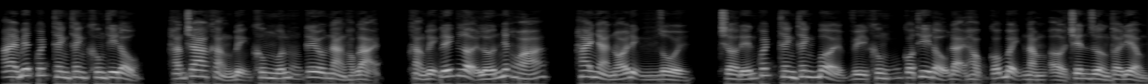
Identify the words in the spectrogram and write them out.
ai biết Quách Thanh Thanh không thi đậu, hắn cha khẳng định không muốn kêu nàng học lại, khẳng định ích lợi lớn nhất hóa, hai nhà nói định rồi, chờ đến Quách Thanh Thanh bởi vì không có thi đậu đại học có bệnh nằm ở trên giường thời điểm,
